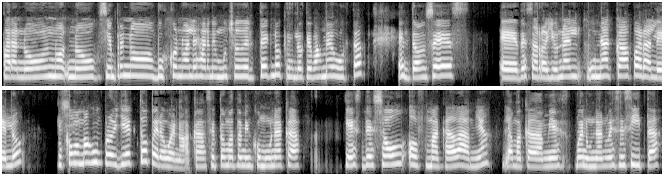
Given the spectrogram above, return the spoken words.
para no, no, no, siempre no busco no alejarme mucho del tecno, que es lo que más me gusta. Entonces, eh, desarrollé una, una AK paralelo, que es como más un proyecto, pero bueno, acá se toma también como una AK, que es The Soul of Macadamia. La macadamia es, bueno, una nuececita.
